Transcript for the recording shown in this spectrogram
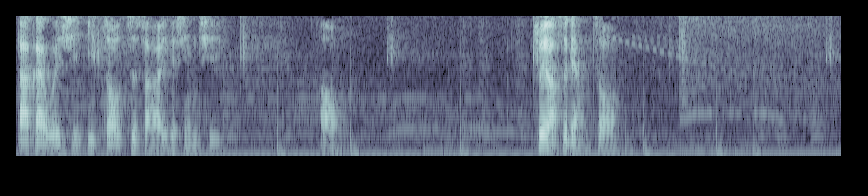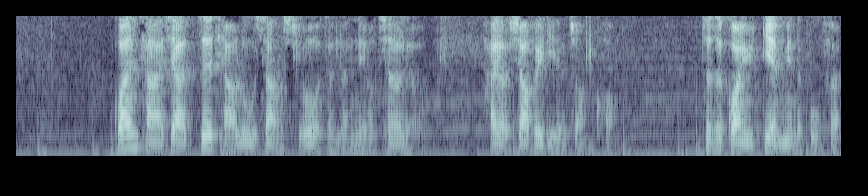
大概为期一周，至少要一个星期。哦，最好是两周，观察一下这条路上所有的人流、车流，还有消费力的状况。这是关于店面的部分。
